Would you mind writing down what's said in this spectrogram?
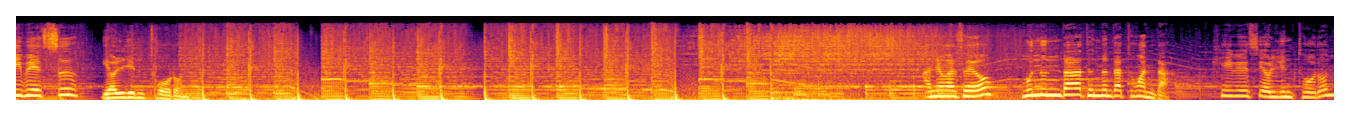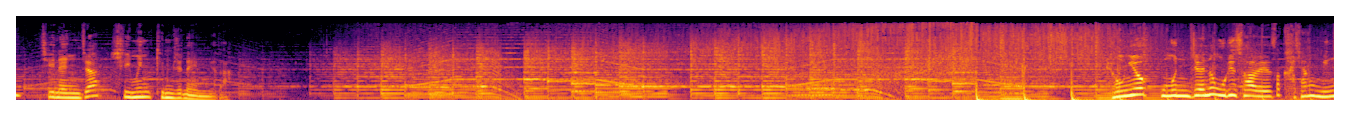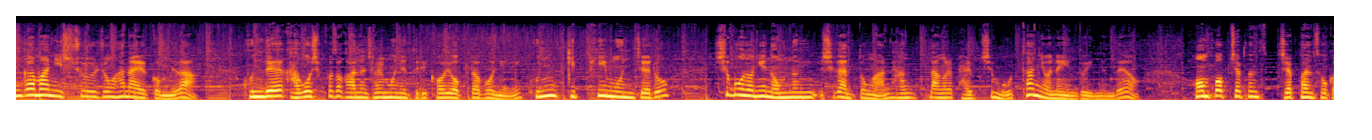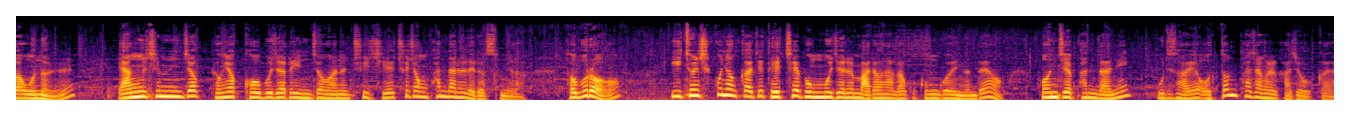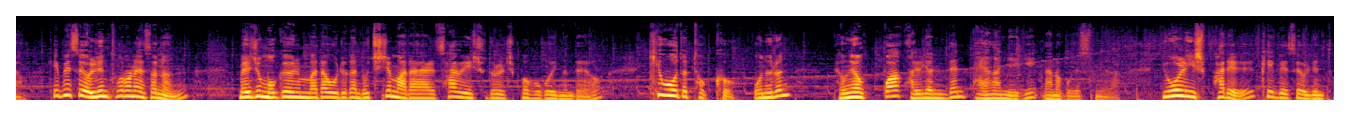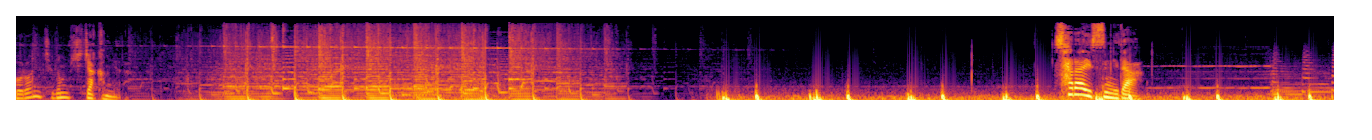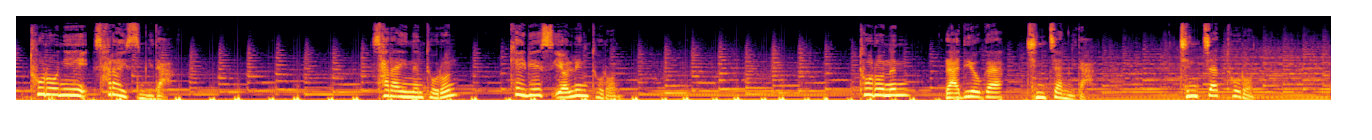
KBS 열린 토론. 안녕하세요. 묻는다, 듣는다, 통한다. KBS 열린 토론 진행자 시민 김진혜입니다. 병역 문제는 우리 사회에서 가장 민감한 이슈 중 하나일 겁니다. 군대에 가고 싶어서 가는 젊은이들이 거의 없다 보니 군 기피 문제로 15년이 넘는 시간 동안 한국 땅을 밟지 못한 연예인도 있는데요. 헌법재판소가 오늘 양심적 병역 거부자를 인정하는 취지의 최종 판단을 내렸습니다. 더불어 2019년까지 대체 복무제를 마련하라고 공고했는데요. 헌재 판단이 우리 사회에 어떤 파장을 가져올까요? KBS 열린 토론에서는 매주 목요일마다 우리가 놓치지 말아야 할 사회 이슈들을 짚어보고 있는데요. 키워드 토크. 오늘은 병역과 관련된 다양한 얘기 나눠보겠습니다. 6월 28일 KBS 열린 토론 지금 시작합니다. 살아 있습니다. 토론이 살아 있습니다. 살아있는 토론, KBS 열린 토론. 토론은 라디오가 진짜입니다. 진짜 토론,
